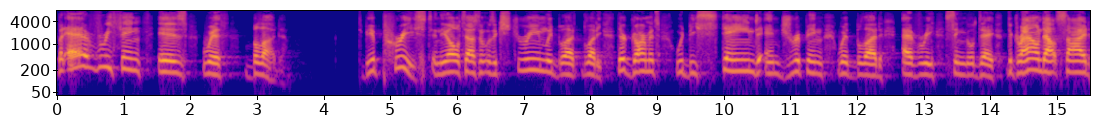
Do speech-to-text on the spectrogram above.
but everything is with blood be a priest in the Old Testament was extremely blood, bloody. Their garments would be stained and dripping with blood every single day. The ground outside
